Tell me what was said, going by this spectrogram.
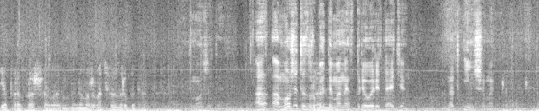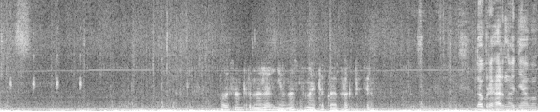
Я перепрошую, але ми не можемо цього зробити. Не можете? А, а можете зробити мене в пріоритеті над іншими? Олександр, на жаль, ні, у нас немає такої практики. Добре, гарного дня вам.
